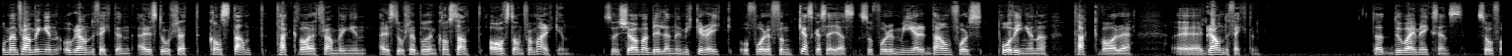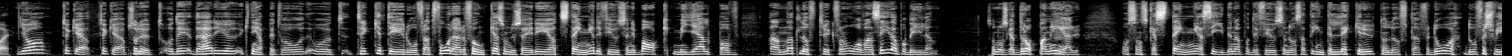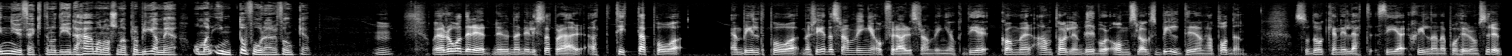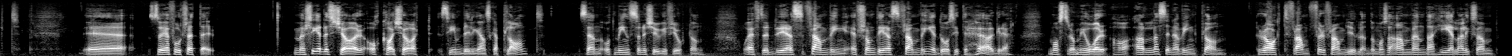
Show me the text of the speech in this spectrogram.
Och men framvingen och ground-effekten är i stort sett konstant tack vare att framvingen är i stort sett på en konstant avstånd från marken. Så kör man bilen med mycket rake och får det funka ska sägas så får du mer downforce på vingarna tack vare eh, ground-effekten. Do, I make sense so far? Ja, tycker jag. Tycker jag absolut. Och det, det här är ju knepigt. Va? Och, och tricket är ju då för att få det här att funka som du säger. Det är ju att stänga diffusen i bak med hjälp av annat lufttryck från ovansidan på bilen. Som de ska droppa ner. Och som ska stänga sidorna på diffusen då så att det inte läcker ut någon luft där. För då, då försvinner ju effekten och det är det här man har sådana problem med. Om man inte får det här att funka. Mm. Och jag råder er nu när ni lyssnar på det här att titta på en bild på Mercedes framvinge och Ferraris framvinge och det kommer antagligen bli vår omslagsbild till den här podden. Så då kan ni lätt se skillnaderna på hur de ser ut. Eh, så jag fortsätter. Mercedes kör och har kört sin bil ganska plant sedan åtminstone 2014. Och efter deras framvinge, eftersom deras framvinge då sitter högre måste de i år ha alla sina vingplan rakt framför framhjulen. De måste använda hela liksom,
